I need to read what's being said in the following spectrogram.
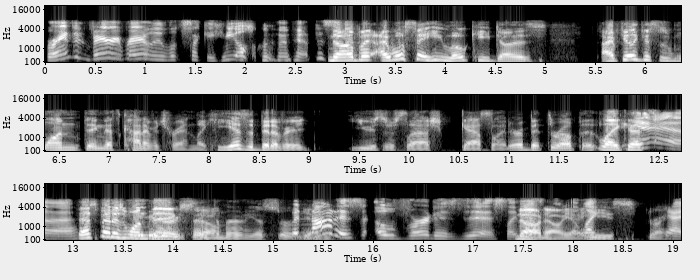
Brandon very rarely looks like a heel in an episode. No, but I will say he low key does. I feel like this is one thing that's kind of a trend. Like he is a bit of a user slash gaslighter a bit throughout the like that's yeah, that's been his one can be very thing. So. sanctimonious, but certainly. not as overt as this. Like No, this no, is, yeah, like he's right. yeah,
